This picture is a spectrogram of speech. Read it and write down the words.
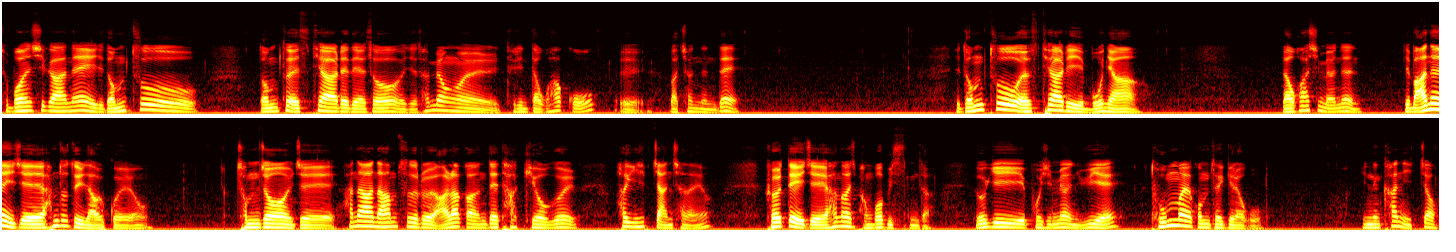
저번 시간에 이제 넘투 넘투 STR에 대해서 이제 설명을 드린다고 하고 예, 마쳤는데 넘투 STR이 뭐냐 라고 하시면은 이제 많은 이제 함수들이 나올 거예요. 점점 이제 하나하나 함수를 알아가는데 다 기억을 하기 쉽지 않잖아요. 그럴 때 이제 한 가지 방법이 있습니다. 여기 보시면 위에 도움말 검색이라고 있는 칸이 있죠.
